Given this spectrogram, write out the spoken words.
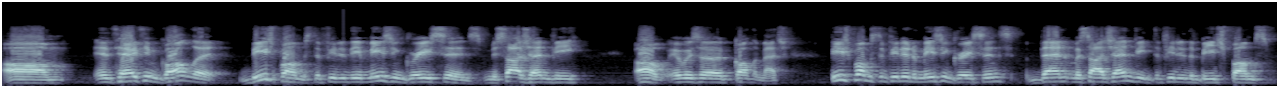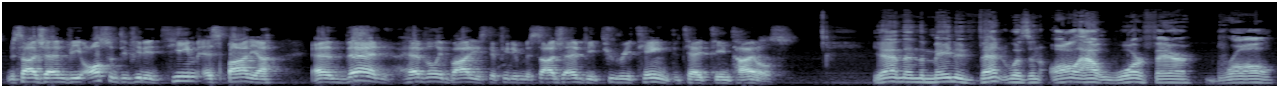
Um, in tag team gauntlet, Beach Bums defeated the Amazing Graysons, Massage Envy. Oh, it was a gauntlet match. Beach Bums defeated Amazing Graysons. Then Massage Envy defeated the Beach Bums. Massage Envy also defeated Team España. And then Heavenly Bodies defeated Massage Envy to retain the tag team titles. Yeah, and then the main event was an all-out warfare brawl.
